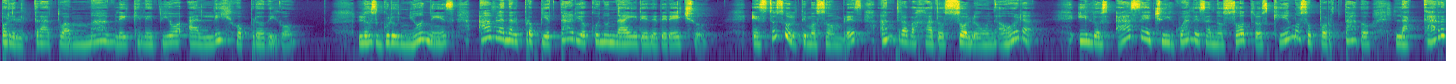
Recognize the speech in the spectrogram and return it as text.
por el trato amable que le dio al hijo pródigo. Los gruñones hablan al propietario con un aire de derecho. Estos últimos hombres han trabajado solo una hora y los has hecho iguales a nosotros que hemos soportado la carga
